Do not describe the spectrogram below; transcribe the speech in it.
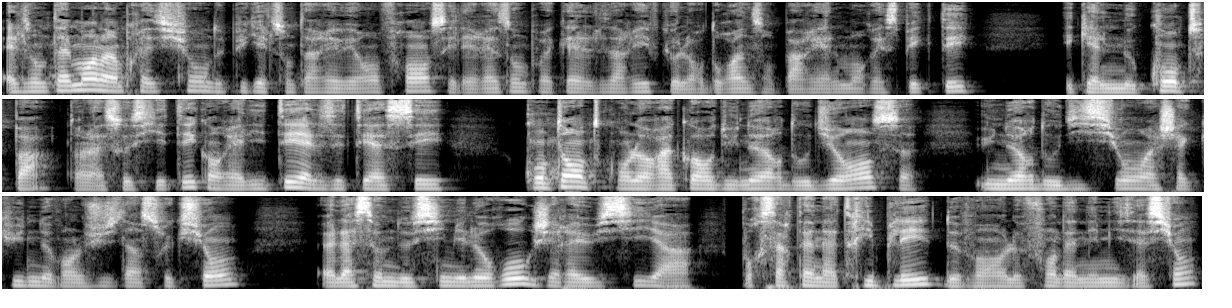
elles ont tellement l'impression, depuis qu'elles sont arrivées en France, et les raisons pour lesquelles elles arrivent, que leurs droits ne sont pas réellement respectés, et qu'elles ne comptent pas dans la société, qu'en réalité, elles étaient assez contentes qu'on leur accorde une heure d'audience, une heure d'audition à chacune devant le juge d'instruction, euh, la somme de 6 000 euros que j'ai réussi à, pour certaines, à tripler devant le fonds d'indemnisation.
